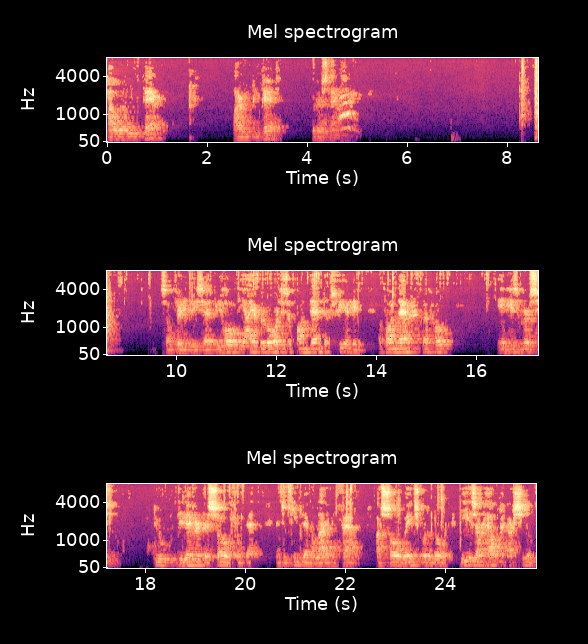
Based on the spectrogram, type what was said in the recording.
How will we fare? Are we prepared for times? Psalm 33 says, Behold, the eye of the Lord is upon them that fear him, upon them that hope in his mercy to deliver their soul from death and to keep them alive and found. Our soul waits for the Lord. He is our help and our shield.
